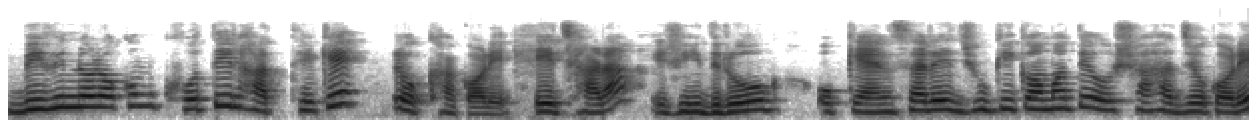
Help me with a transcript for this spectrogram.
বিভিন্ন রকম ক্ষতির হাত থেকে রক্ষা করে। এছাড়া হৃদরোগ ও ক্যান্সারের ঝুঁকি কমাতেও সাহায্য করে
